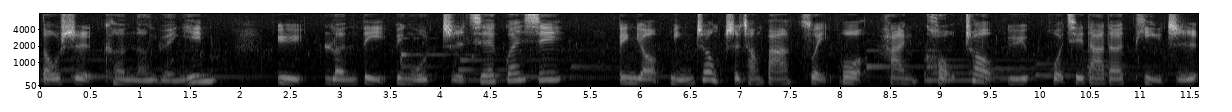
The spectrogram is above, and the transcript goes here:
都是可能原因，与冷底并无直接关系。另有民众时常把嘴破和口臭与火气大的体质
